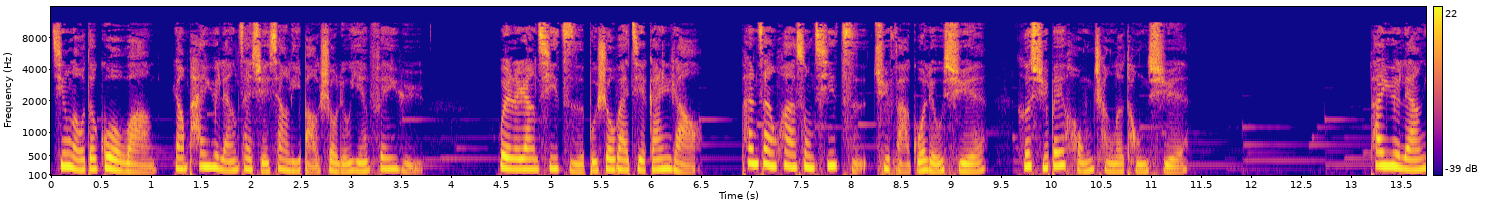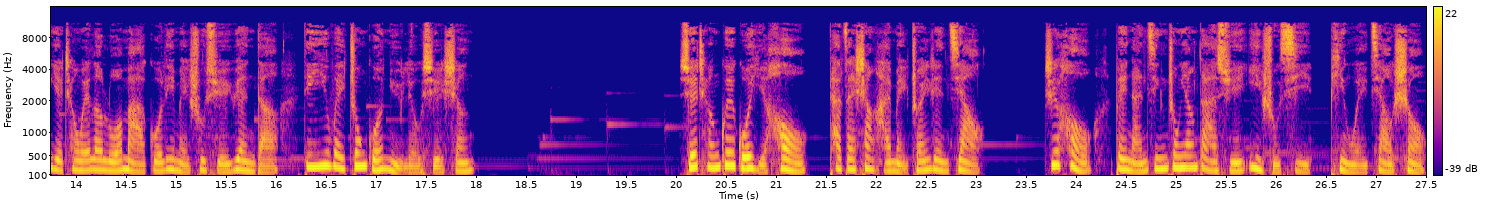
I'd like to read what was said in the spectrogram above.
青楼的过往让潘玉良在学校里饱受流言蜚语，为了让妻子不受外界干扰，潘赞化送妻子去法国留学，和徐悲鸿成了同学。潘玉良也成为了罗马国立美术学院的第一位中国女留学生。学成归国以后，他在上海美专任教，之后被南京中央大学艺术系聘为教授。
